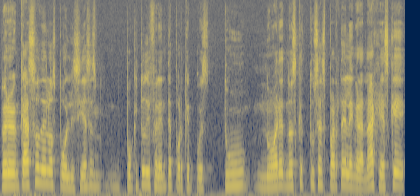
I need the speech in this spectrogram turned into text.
Pero en caso de los policías es un poquito diferente porque pues tú no eres, no es que tú seas parte del engranaje, es que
